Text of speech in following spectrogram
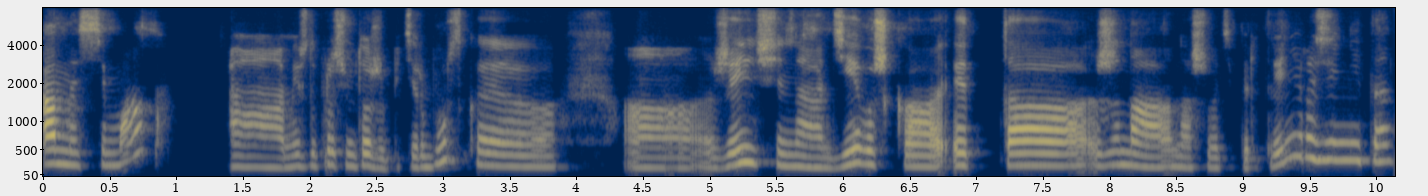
Анна Симак а, между прочим, тоже петербургская а, женщина, девушка. Это жена нашего теперь тренера «Зенита».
